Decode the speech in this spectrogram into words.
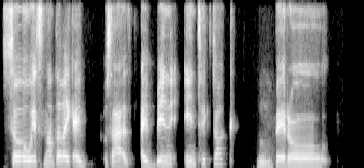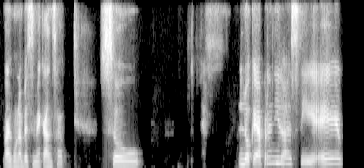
so it's not that like I, o sea, I've been in TikTok, mm, pero algunas veces me cansa. So, lo que he aprendido así es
